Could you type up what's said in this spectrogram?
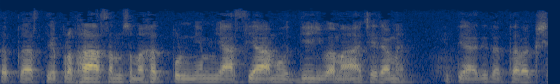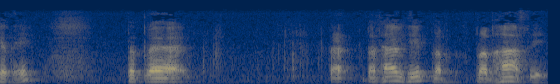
तत्र अस्ति प्रभासं सुमहत्पुण्यं यास्यामोद्यैवमाचिरम् इत्यादि तत्र वक्ष्यते। तत्र तथाविधे प्रभासे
